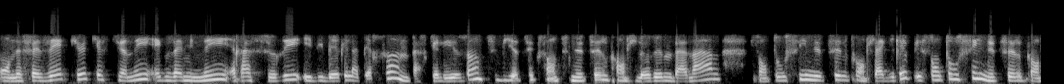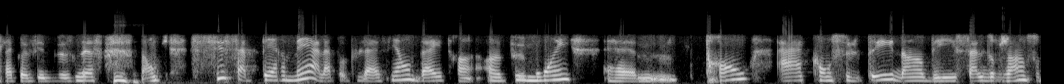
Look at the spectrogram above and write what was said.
on ne faisait que questionner, examiner, rassurer et libérer la personne parce que les antibiotiques sont inutiles contre le rhume banal, sont aussi inutiles contre la grippe et sont aussi inutiles contre la COVID-19. Mmh. Donc, si ça permet à la population d'être un, peu moins euh, prompt à consulter dans des salles d'urgence ou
